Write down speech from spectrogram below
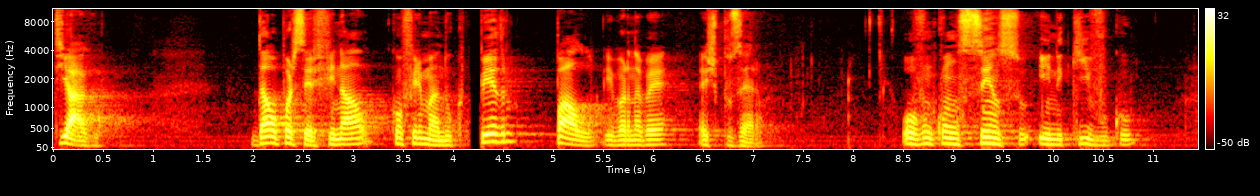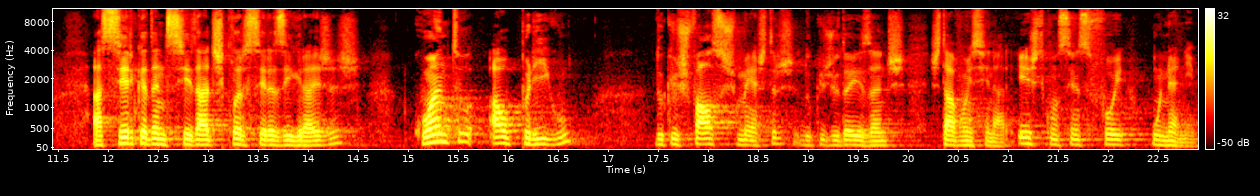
Tiago dá o parecer final confirmando o que Pedro, Paulo e Barnabé expuseram. Houve um consenso inequívoco acerca da necessidade de esclarecer as igrejas quanto ao perigo do que os falsos mestres, do que os judaizantes estavam a ensinar. Este consenso foi unânime.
